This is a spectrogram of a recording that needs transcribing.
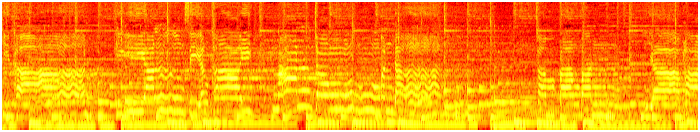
ธิษฐานทียนเสียงไทยนั้นจงบันดาลกำปางบันอย่าผ่านมากล้ำกลายเสี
